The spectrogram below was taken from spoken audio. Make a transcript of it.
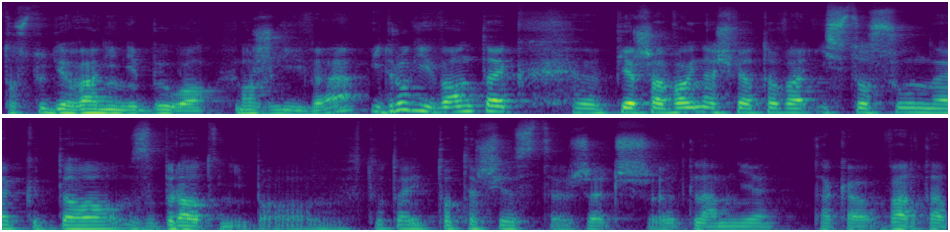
to studiowanie nie było możliwe. I drugi wątek, I wojna światowa i stosunek do zbrodni, bo tutaj to też jest rzecz dla mnie taka warta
